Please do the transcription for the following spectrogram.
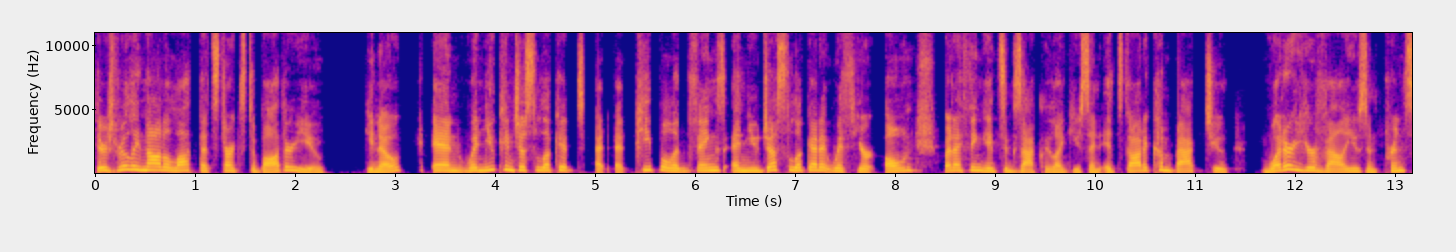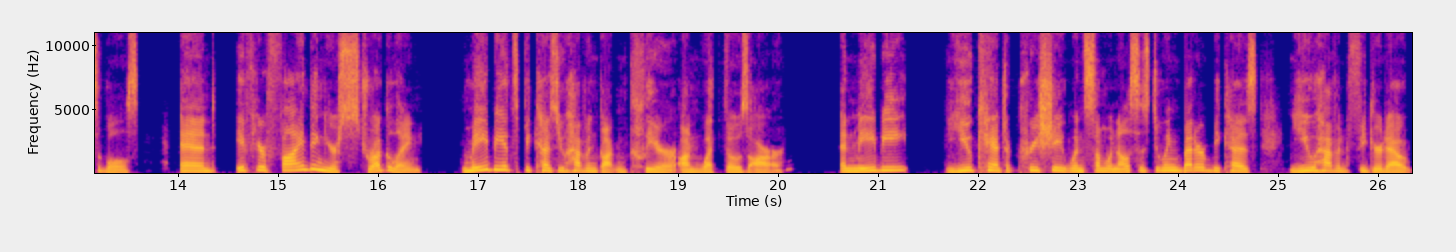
there's really not a lot that starts to bother you you know? And when you can just look at, at, at people and things and you just look at it with your own but i think it's exactly like you said it's got to come back to what are your values and principles? And if you're finding you're struggling maybe it's because you haven't gotten clear on what those are. And maybe you can't appreciate when someone else is doing better because you haven't figured out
